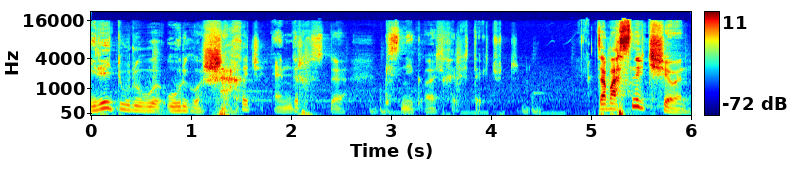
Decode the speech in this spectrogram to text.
ирээдүрүүгээ өөрийгөө шахаж амьдрах ёстой гэснийг ойлгох хэрэгтэй гэж бодож байна. За бас нэг жишээ байна.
